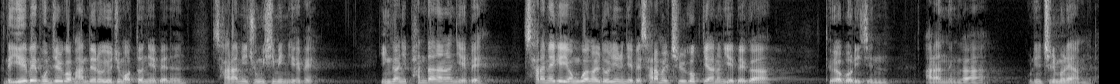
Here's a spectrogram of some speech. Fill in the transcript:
근데 예배 본질과 반대로 요즘 어떤 예배는 사람이 중심인 예배, 인간이 판단하는 예배, 사람에게 영광을 돌리는 예배, 사람을 즐겁게 하는 예배가 되어버리진 않았는가? 우리는 질문해야 합니다.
